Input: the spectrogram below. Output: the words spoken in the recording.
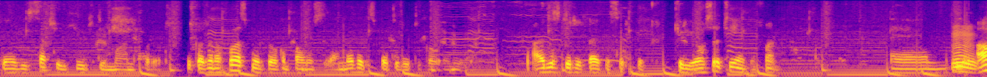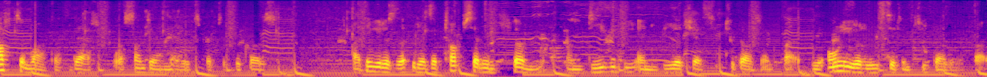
there will be such a huge demand for it. Because when I first made Broken Promises, I never expected it to go anywhere. I just did it like I said for curiosity and for fun. And the Mm. aftermath of that was something I never expected because I think it was the, it was a top selling film on DVD and VHS in 2005. We only released it in 2005.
